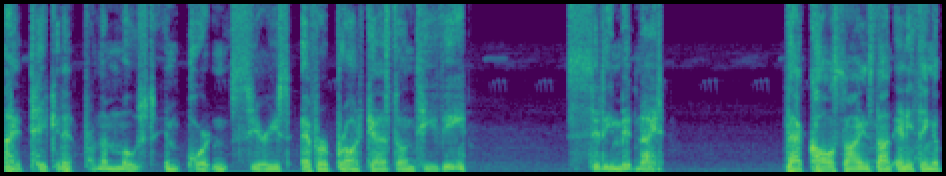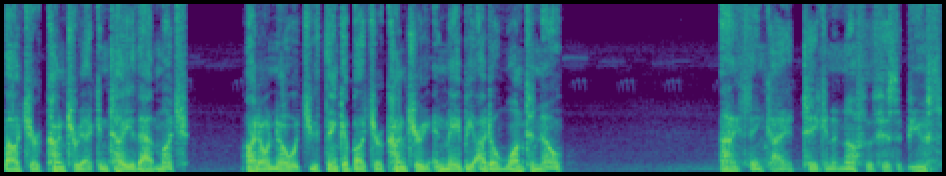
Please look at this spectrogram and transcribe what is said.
I had taken it from the most important series ever broadcast on TV City Midnight. That call sign's not anything about your country, I can tell you that much. I don't know what you think about your country, and maybe I don't want to know. I think I had taken enough of his abuse.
